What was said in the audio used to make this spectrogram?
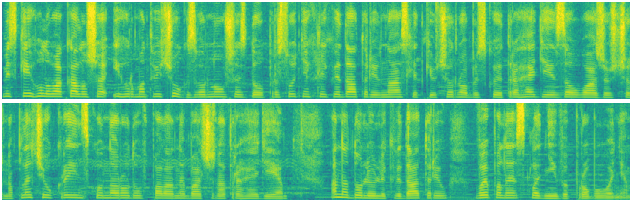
Міський голова Калуша Ігор Матвійчук, звернувшись до присутніх ліквідаторів наслідків Чорнобильської трагедії, зауважив, що на плечі українського народу впала небачена трагедія, а на долю ліквідаторів випали складні випробування.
